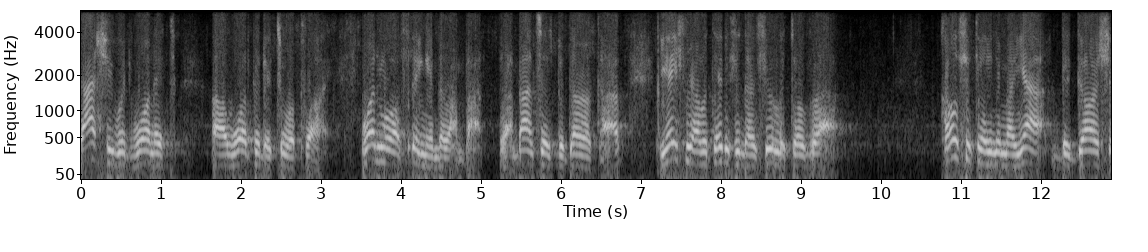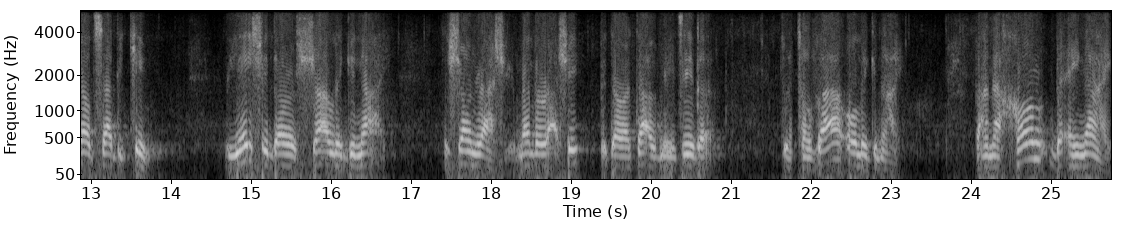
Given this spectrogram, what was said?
Rashi would want it, uh, wanted it to apply. One more thing in the Ramban. The Ramban says, בדורותיו, יש לאבותינו שדרשו לטובה. כל שכן אם היה בדור של צדיקים, ויש שדרשה לגנאי. לשון רש"י. Remember Rashi? בדורותיו means either לטובה או לגנאי. והנכון בעיניי,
